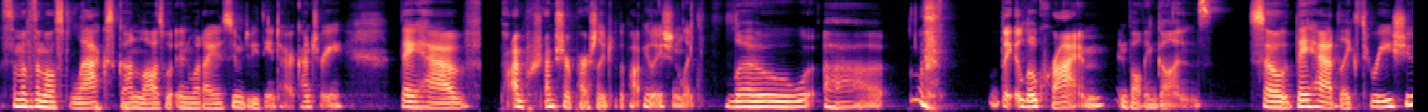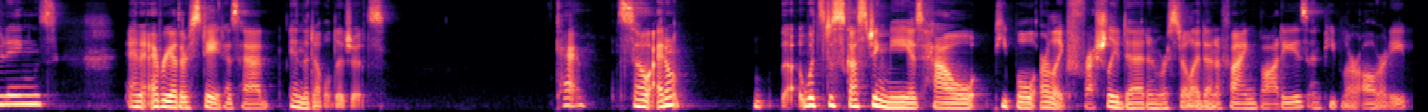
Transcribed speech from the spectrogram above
some of the most lax gun laws in what I assume to be the entire country. They have, I'm, I'm sure, partially to the population, like low, uh, low crime involving guns. So they had like three shootings, and every other state has had in the double digits. Okay. So I don't. What's disgusting me is how people are like freshly dead and we're still identifying bodies, and people are already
